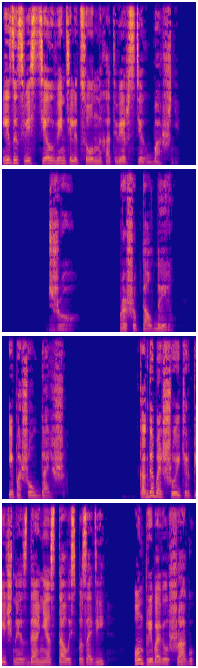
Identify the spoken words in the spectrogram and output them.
и засвистел в вентиляционных отверстиях башни. «Джо!» — прошептал Дэрил и пошел дальше. Когда большое кирпичное здание осталось позади, он прибавил шагу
